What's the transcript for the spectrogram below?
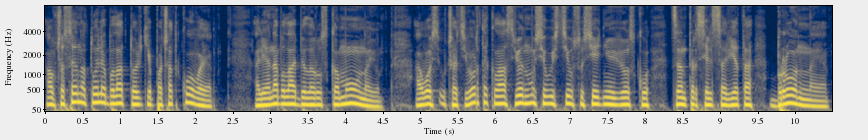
а ў часы Анатоля была толькі пачатковая але яна была беларускамоўнаю. А вось у чацвёрты клас ён мусіў ісці ў суседнюю вёску цэнтр сельсавета бронная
